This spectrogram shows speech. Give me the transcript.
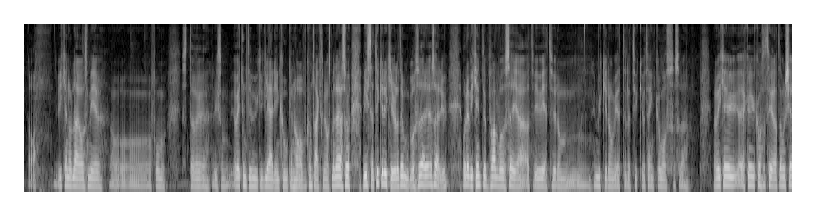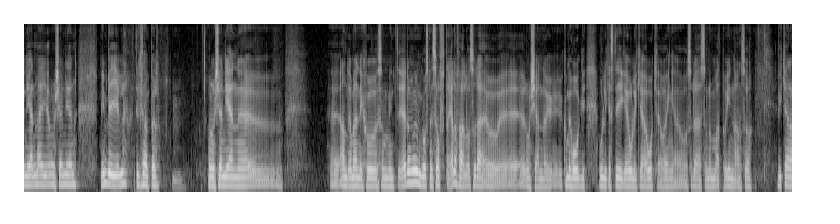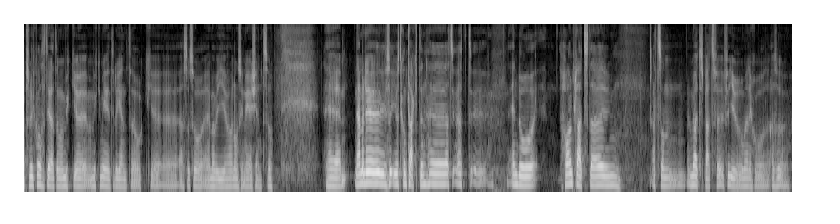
ja, vi kan nog lära oss mer och få större, liksom, jag vet inte hur mycket glädje en ko kan ha av kontakt med oss, men alltså, vissa tycker det är kul att umgås, så är det, så är det ju. Och det, vi kan inte på allvar säga att vi vet hur, de, hur mycket de vet eller tycker och tänker om oss och sådär. Men vi kan ju, jag kan ju konstatera att de känner igen mig och de känner igen min bil till exempel. Mm. Och de känner igen eh, Eh, andra människor som inte de umgås med så ofta i alla fall och sådär. Och eh, de känner, kommer ihåg olika stigar, olika åkrar och ängar och sådär som de varit på innan. Så vi kan absolut konstatera att de är mycket, mycket mer intelligenta och eh, alltså så än vad vi har någonsin erkänt. Så. Eh, nej men det är just kontakten, eh, att, att ändå ha en plats där, att som en mötesplats för, för djur och människor, alltså,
